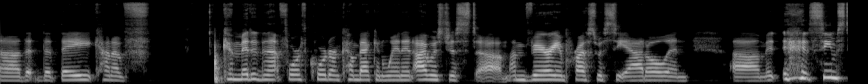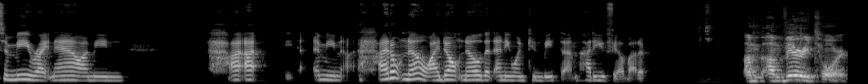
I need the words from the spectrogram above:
uh, that that they kind of committed in that fourth quarter and come back and win it, I was just um, I'm very impressed with Seattle, and um, it, it seems to me right now. I mean, I, I I mean I don't know. I don't know that anyone can beat them. How do you feel about it? I'm I'm very torn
